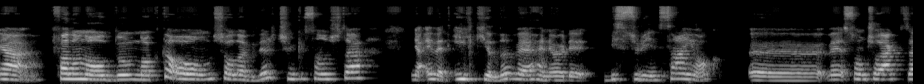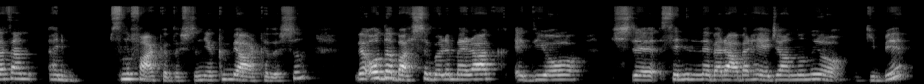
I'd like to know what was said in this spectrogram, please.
ya falan olduğum nokta o olmuş olabilir. Çünkü sonuçta ya evet ilk yılı ve hani öyle bir sürü insan yok. Ee, ve sonuç olarak zaten hani sınıf arkadaşın, yakın bir arkadaşın ve o da başta böyle merak ediyor, işte seninle beraber heyecanlanıyor gibi.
